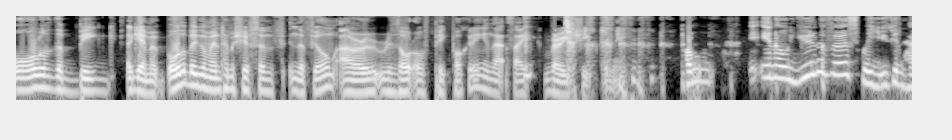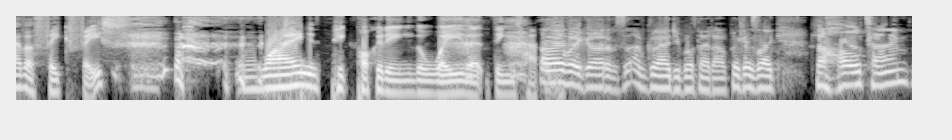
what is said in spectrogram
all of the big again all the big momentum shifts in, in the film are a result of pickpocketing, and that's like very cheap to me. um, in a universe where you can have a fake face, why is pickpocketing the way that things happen? Oh my god, I'm, I'm glad you brought that up because like the whole time,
